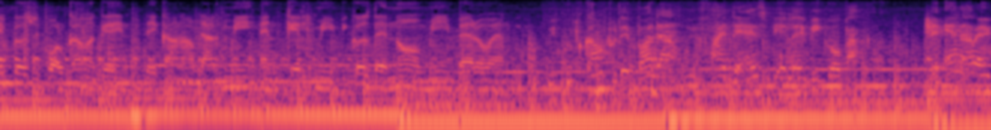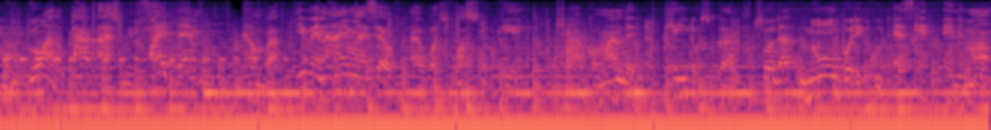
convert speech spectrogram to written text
If those people come again, they can abduct me and kill me because they know me very well. We could come to the border, we fight the SPLA, we go back. The NRA could go and attack us, we fight them, come back. Even I myself, I was forced to kill. I commanded to kill those guys so that nobody could escape anymore.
